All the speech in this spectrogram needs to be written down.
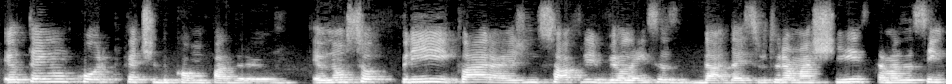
Eu tenho um corpo que é tido como padrão. Eu não sofri, claro, a gente sofre violências da, da estrutura machista, mas assim,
